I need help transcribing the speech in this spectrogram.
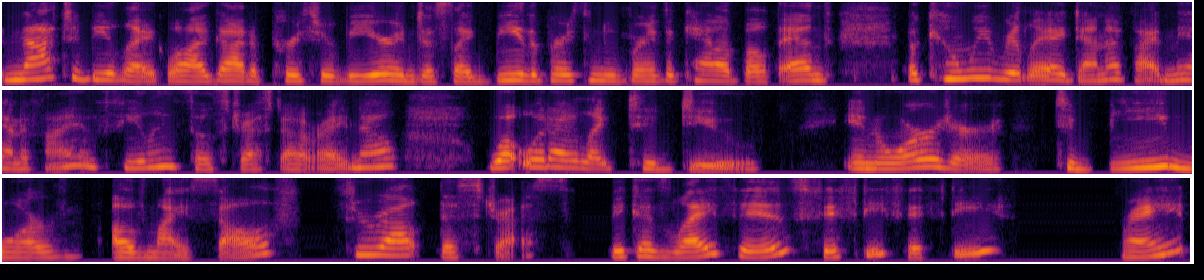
not to be like, well, I got to persevere and just like be the person who burns the candle at both ends, but can we really identify, man, if I am feeling so stressed out right now, what would I like to do in order to be more of myself throughout this stress? Because life is 50 50, right?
